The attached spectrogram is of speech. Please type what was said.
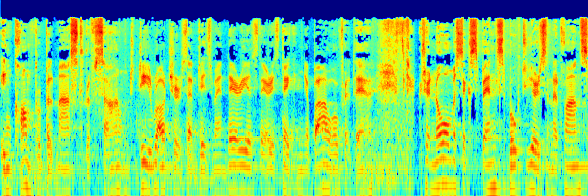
incomparable master of sound, D. Rogers and his men. There he is, there he's taking a bow over there. At enormous expense, both years in advance.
